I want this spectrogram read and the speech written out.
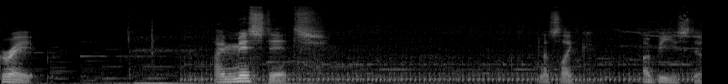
Great. I missed it. That's like a B still.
